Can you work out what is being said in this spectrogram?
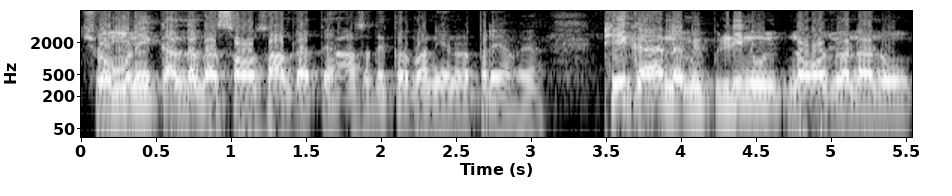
ਸ਼੍ਰੋਮਣੀ ਅਕਾਲੀ ਦਲ ਦਾ 100 ਸਾਲ ਦਾ ਇਤਿਹਾਸ ਅਤੇ ਕੁਰਬਾਨੀਆਂ ਨਾਲ ਭਰਿਆ ਹੋਇਆ। ਠੀਕ ਹੈ ਨਵੀਂ ਪੀੜ੍ਹੀ ਨੂੰ, ਨੌਜਵਾਨਾਂ ਨੂੰ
